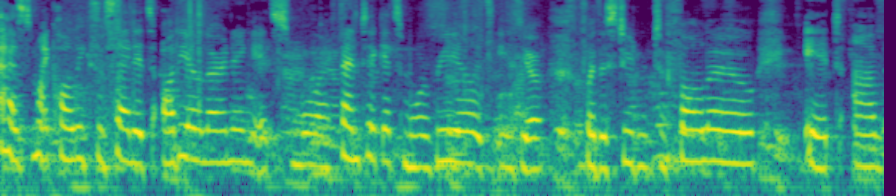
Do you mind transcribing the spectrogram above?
As my colleagues have said, it's audio learning, it's more authentic, it's more real, it's easier for the student to follow. It um,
